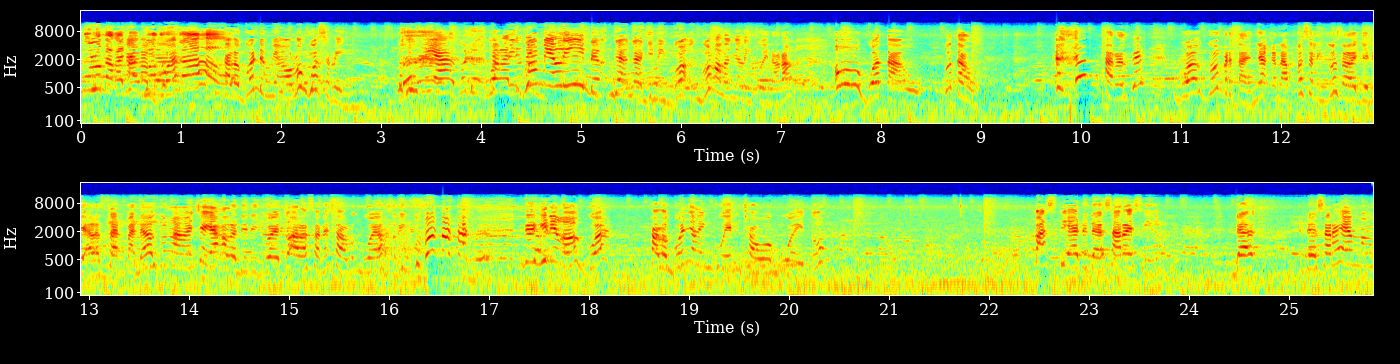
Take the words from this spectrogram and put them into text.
mulu makanya gue gue kalau gue demi Allah gue sering. Gue udah gue gue milih de- nggak nggak gini. Gue gue kalau nyelingkuhin orang. Oh gue tahu. Gue tahu. Harusnya gue gue bertanya kenapa selingkuh selalu jadi alasan. Padahal gue nggak ngaca ya kalau diri gue itu alasannya selalu gue yang selingkuh. Nggak gini loh. Gue kalau gue nyelingkuhin cowok gue itu pasti ada dasarnya sih. Da- dasarnya emang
